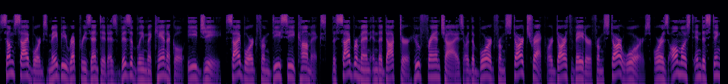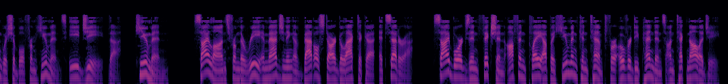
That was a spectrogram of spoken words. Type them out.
some cyborgs may be represented as visibly mechanical e.g., Cyborg from DC Comics, the Cybermen in the Doctor Who franchise or the Borg from Star Trek or Darth Vader from Star Wars or as almost indistinguishable from humans e.g., the human Cylons from the re-imagining of Battlestar Galactica, etc. Cyborgs in fiction often play up a human contempt for overdependence on technology,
